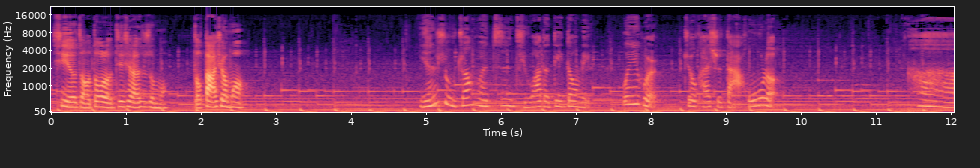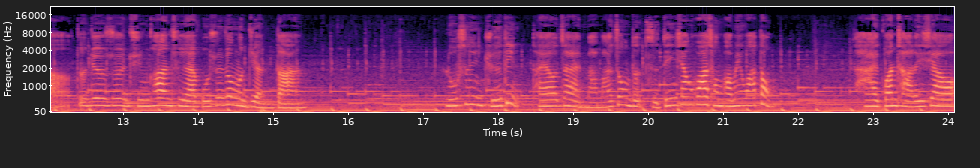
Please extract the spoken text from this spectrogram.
汽油找到了，接下来是什么？找大象吗？鼹鼠钻回自己挖的地洞里，不一会儿就开始打呼了。哈，这件事情看起来不是这么简单。罗斯林决定，他要在妈妈种的紫丁香花丛旁边挖洞。他还观察了一下哦，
